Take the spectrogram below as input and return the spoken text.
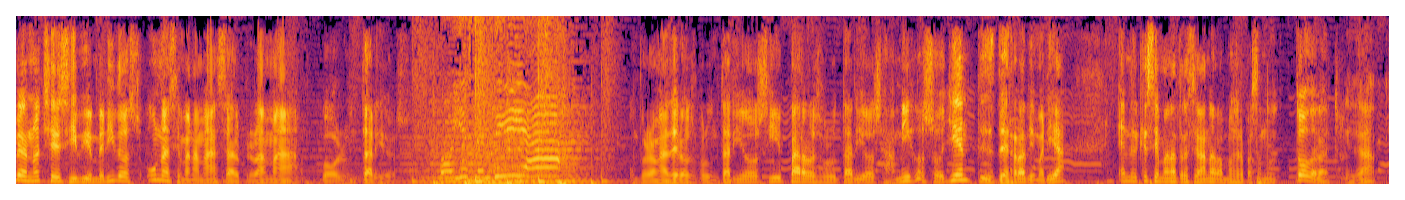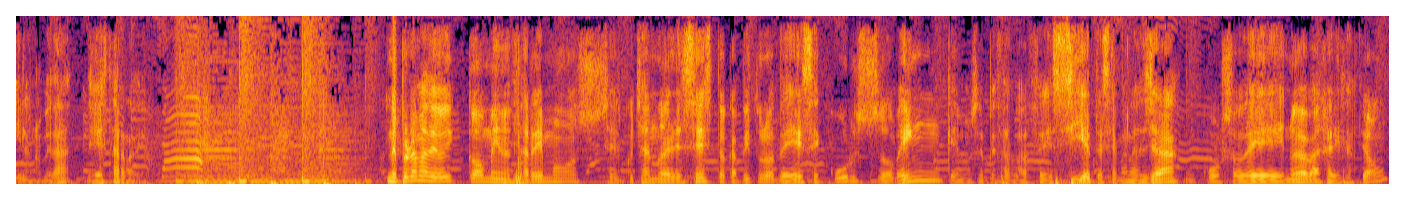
Buenas noches y bienvenidos una semana más al programa Voluntarios. Hoy es el día. Un programa de los voluntarios y para los voluntarios, amigos oyentes de Radio María, en el que semana tras semana vamos repasando toda la actualidad y la novedad de esta radio. En el programa de hoy comenzaremos escuchando el sexto capítulo de ese curso Ven, que hemos empezado hace siete semanas ya, un curso de nueva evangelización,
